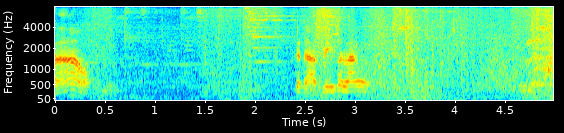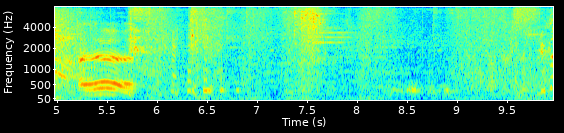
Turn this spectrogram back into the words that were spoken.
อ้าว กระดาษมีพลัง เออ十个，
